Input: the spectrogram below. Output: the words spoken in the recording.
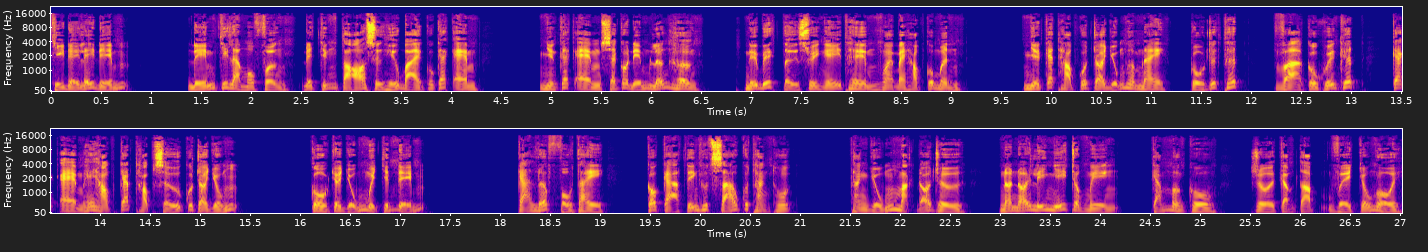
chỉ để lấy điểm, Điểm chỉ là một phần để chứng tỏ sự hiểu bài của các em, nhưng các em sẽ có điểm lớn hơn nếu biết tự suy nghĩ thêm ngoài bài học của mình. Như cách học của Trò Dũng hôm nay, cô rất thích và cô khuyến khích các em hãy học cách học sử của Trò Dũng. Cô cho Dũng 19 điểm. Cả lớp phổ tay, có cả tiếng hít sáo của thằng Thuật. Thằng Dũng mặt đỏ rừ, nó nói lý nhí trong miệng, cảm ơn cô, rồi cầm tập về chỗ ngồi.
